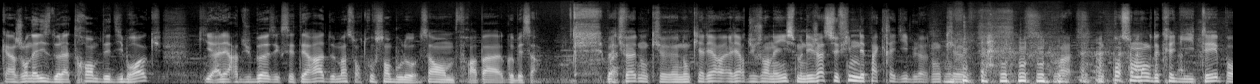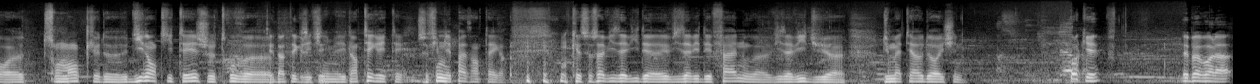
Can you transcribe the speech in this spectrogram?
qu'un journaliste de la trempe d'Eddie Brock, qui a l'air du buzz, etc., demain se retrouve sans boulot. Ça, on me fera pas gober ça. Bah, tu vois, donc, euh, donc à l'ère du journalisme, déjà ce film n'est pas crédible. Donc, euh, voilà. Donc, pour son manque de crédibilité, pour euh, son manque de- d'identité, je trouve. Et d'intégrité. Et d'intégrité. Ce film n'est pas intègre. que ce soit vis-à-vis de- vis-à-vis des fans ou vis-à-vis du, du matériau d'origine. Ok. Et ben voilà.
